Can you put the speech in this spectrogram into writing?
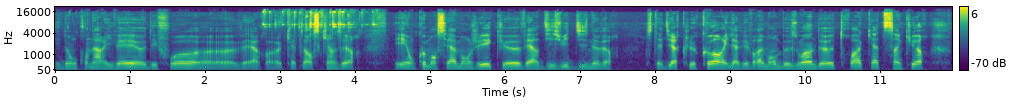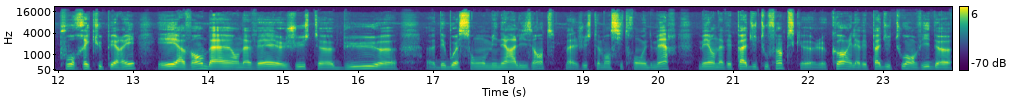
Et donc, on arrivait des fois vers 14-15 heures. Et on commençait à manger que vers 18-19 heures. C'est-à-dire que le corps, il avait vraiment besoin de 3, 4, 5 heures pour récupérer. Et avant, ben, on avait juste euh, bu euh, euh, des boissons minéralisantes, ben, justement citron et de mer, mais on n'avait pas du tout faim parce que le corps, il n'avait pas du tout envie de,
